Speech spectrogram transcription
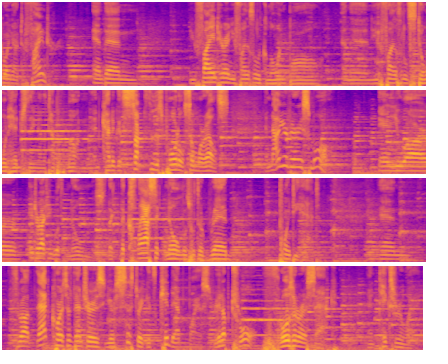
going out to find her. And then you find her, and you find this little glowing ball, and then you find this little Stonehenge thing on the top of the mountain, and kind of get sucked through this portal somewhere else. And now you're very small, and you are interacting with gnomes, like the classic gnomes with the red pointy hat. And throughout that course of adventures, your sister gets kidnapped by a straight up troll, throws her in a sack, and takes her away.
